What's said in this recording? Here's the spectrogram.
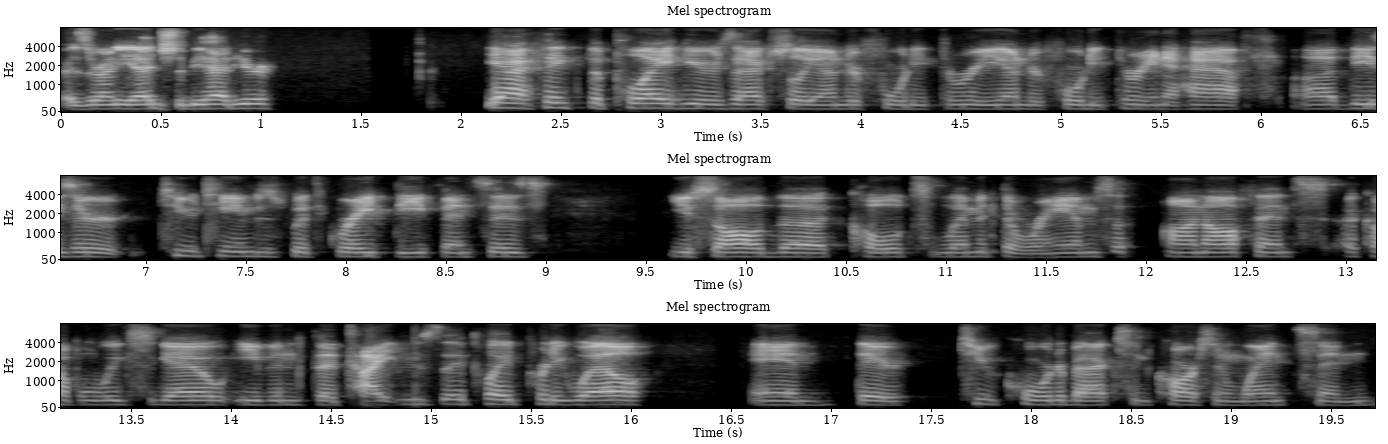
is there any edge to be had here? Yeah, I think the play here is actually under 43, under 43 and a half. Uh, these are two teams with great defenses. you saw the Colts limit the Rams on offense a couple weeks ago. Even the Titans, they played pretty well. And their two quarterbacks in Carson Wentz and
